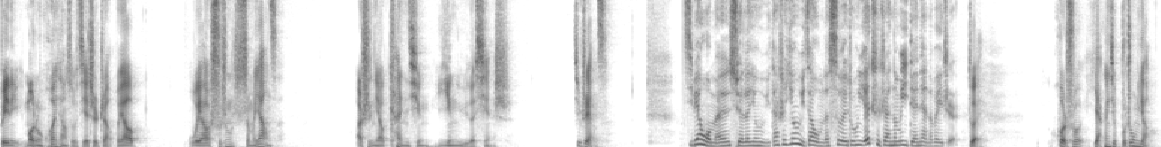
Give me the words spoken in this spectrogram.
被某种幻想所劫持着。我要我要说成什么样子，而是你要看清英语的现实，就这样子。即便我们学了英语，但是英语在我们的思维中也只占那么一点点的位置。对，或者说压根就不重要，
